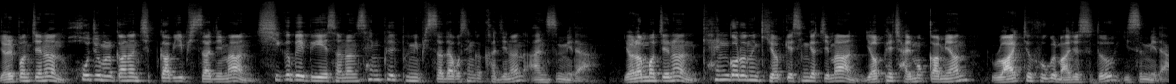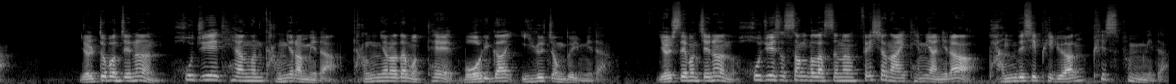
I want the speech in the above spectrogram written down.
열 번째는 호주 물가는 집값이 비싸지만 시급에 비해서는 생필품이 비싸다고 생각하지는 않습니다. 열한 번째는 캥거루는 귀엽게 생겼지만 옆에 잘못 가면 라이트 훅을 맞을 수도 있습니다. 열두 번째는 호주의 태양은 강렬합니다. 강렬하다 못해 머리가 익을 정도입니다. 열세 번째는 호주에서 선글라스는 패션 아이템이 아니라 반드시 필요한 필수품입니다.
